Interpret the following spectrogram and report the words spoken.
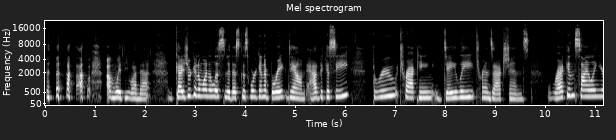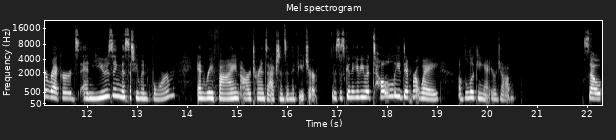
I'm with you on that. Guys, you're going to want to listen to this because we're going to break down advocacy through tracking daily transactions, reconciling your records, and using this to inform and refine our transactions in the future. This is going to give you a totally different way of looking at your job. So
